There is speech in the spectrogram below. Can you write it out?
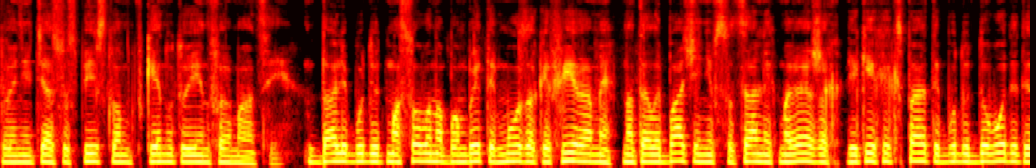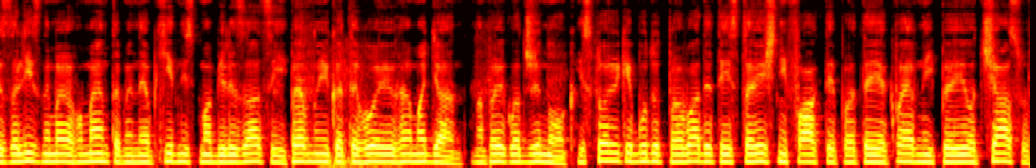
прийняття суспільством вкинутої інформації. Далі будуть масово бомбити мозок ефірами на телебаченні в соціальних мережах, в яких експерти будуть доводити залізними аргументами необхідність мобілізації певної категорії громадян, наприклад, жінок. Історики будуть провадити історичні факти про те, як певний період часу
